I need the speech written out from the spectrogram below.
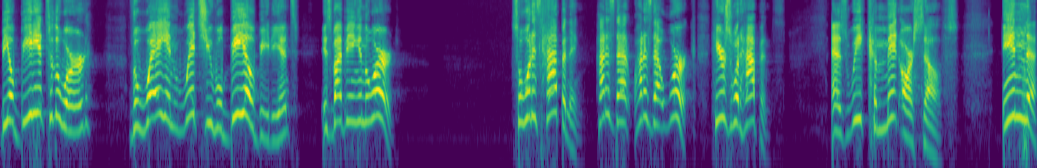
Be obedient to the word. The way in which you will be obedient is by being in the word. So what is happening? How does that how does that work? Here's what happens. As we commit ourselves in the,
